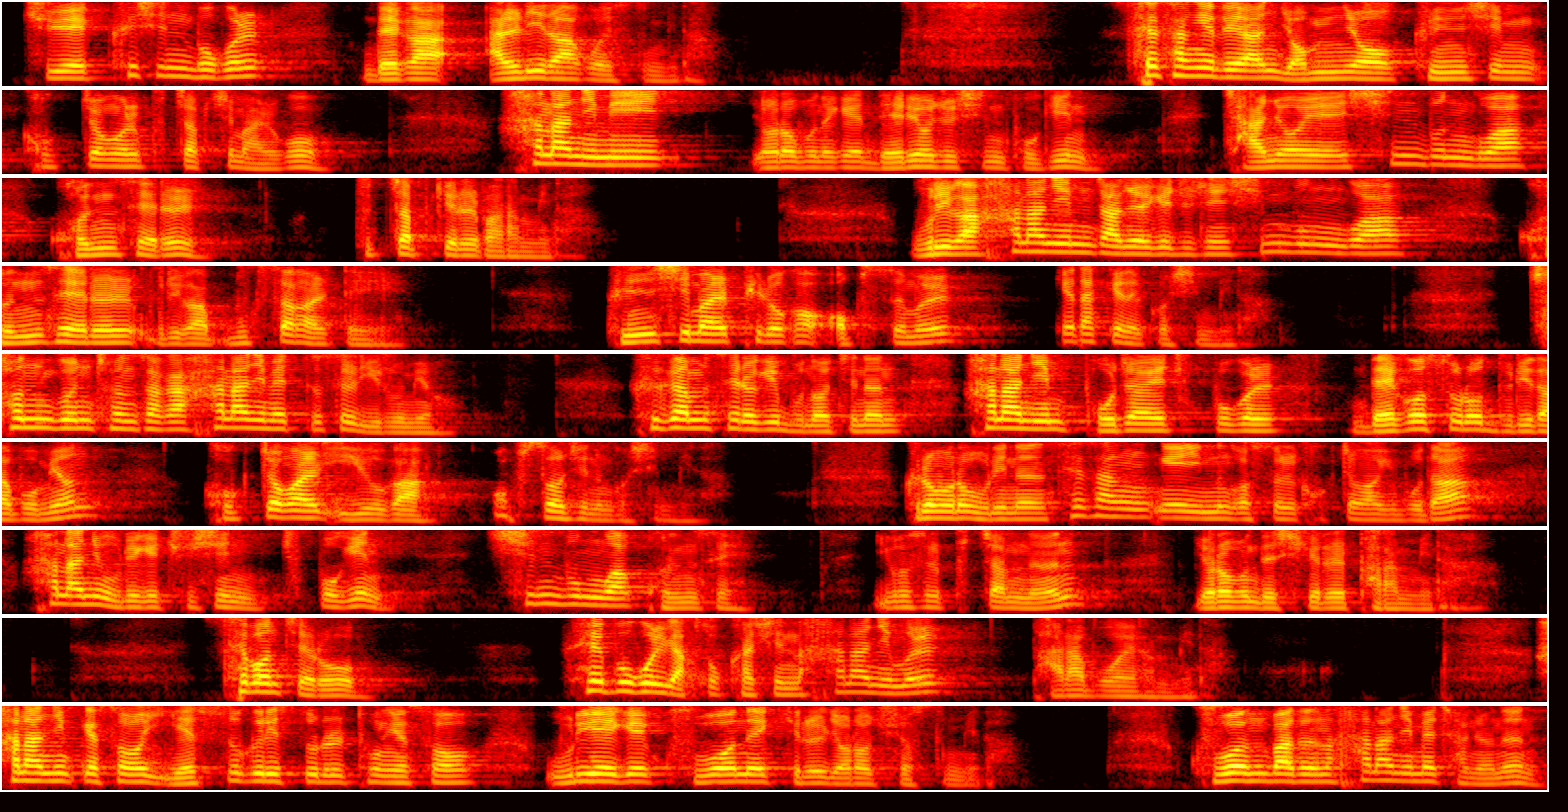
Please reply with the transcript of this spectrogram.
주의 크신 복을 내가 알리라고 했습니다. 세상에 대한 염려, 근심, 걱정을 붙잡지 말고 하나님이 여러분에게 내려주신 복인 자녀의 신분과 권세를 붙잡기를 바랍니다. 우리가 하나님 자녀에게 주신 신분과 권세를 우리가 묵상할 때에 근심할 필요가 없음을 깨닫게 될 것입니다. 천군 천사가 하나님의 뜻을 이루며 흑암 세력이 무너지는 하나님 보좌의 축복을 내 것으로 누리다 보면 걱정할 이유가 없어지는 것입니다. 그러므로 우리는 세상에 있는 것을 걱정하기보다 하나님 우리에게 주신 축복인 신분과 권세 이것을 붙잡는 여러분 되시기를 바랍니다. 세 번째로 회복을 약속하신 하나님을 바라보아야 합니다. 하나님께서 예수 그리스도를 통해서 우리에게 구원의 길을 열어 주셨습니다. 구원받은 하나님의 자녀는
